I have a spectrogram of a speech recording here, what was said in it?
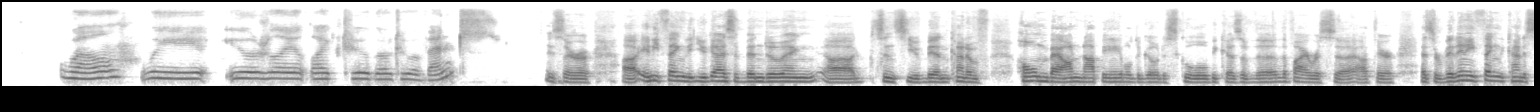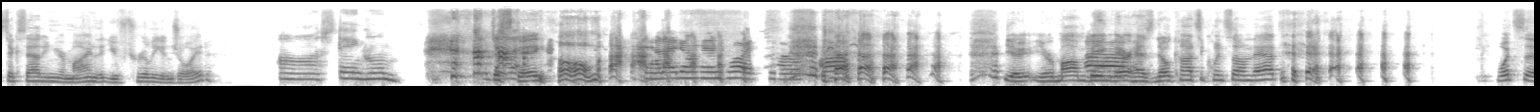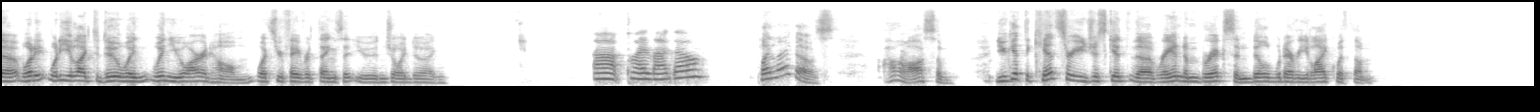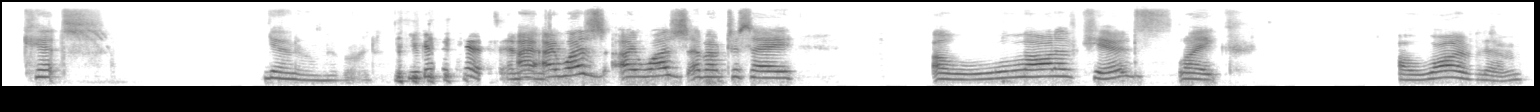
Well, we usually like to go to events is there uh, anything that you guys have been doing uh, since you've been kind of homebound, not being able to go to school because of the the virus uh, out there? Has there been anything that kind of sticks out in your mind that you've truly enjoyed? Uh, staying home. Just staying home. that I don't enjoy. So, uh, your your mom being there has no consequence on that. What's uh what do, what do you like to do when when you are at home? What's your favorite things that you enjoy doing? Uh, play Lego. Play Legos. Oh, awesome. You get the kits or you just get the random bricks and build whatever you like with them? Kits. Yeah, no, never mind. You get the kits, and then- I, I was I was about to say a lot of kids, like a lot of them.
